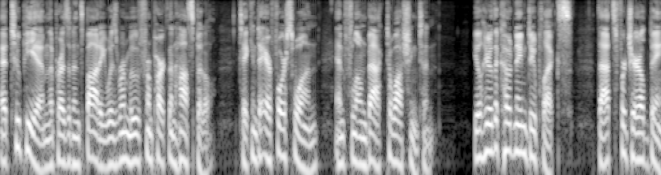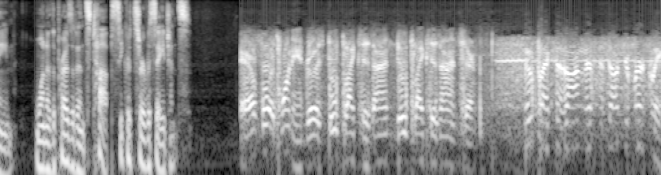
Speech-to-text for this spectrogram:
At 2 p.m., the president's body was removed from Parkland Hospital, taken to Air Force One, and flown back to Washington. You'll hear the codename Duplex. That's for Gerald Behn, one of the president's top Secret Service agents. Air Force One, Andrews. Duplex is on. Duplex is on, sir. Duplex is on. This is Dr. Burkley.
